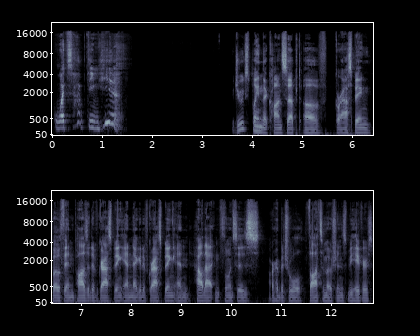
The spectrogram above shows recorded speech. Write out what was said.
what's happening here? Could you explain the concept of grasping, both in positive grasping and negative grasping, and how that influences our habitual thoughts, emotions, behaviors?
